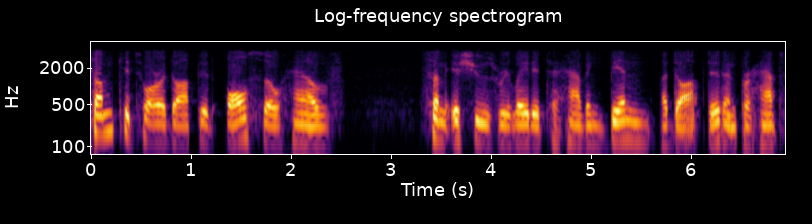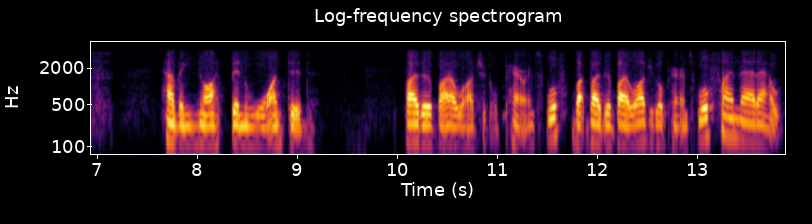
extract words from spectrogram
some kids who are adopted also have some issues related to having been adopted and perhaps having not been wanted by their biological parents. We'll, by their biological parents, we'll find that out.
